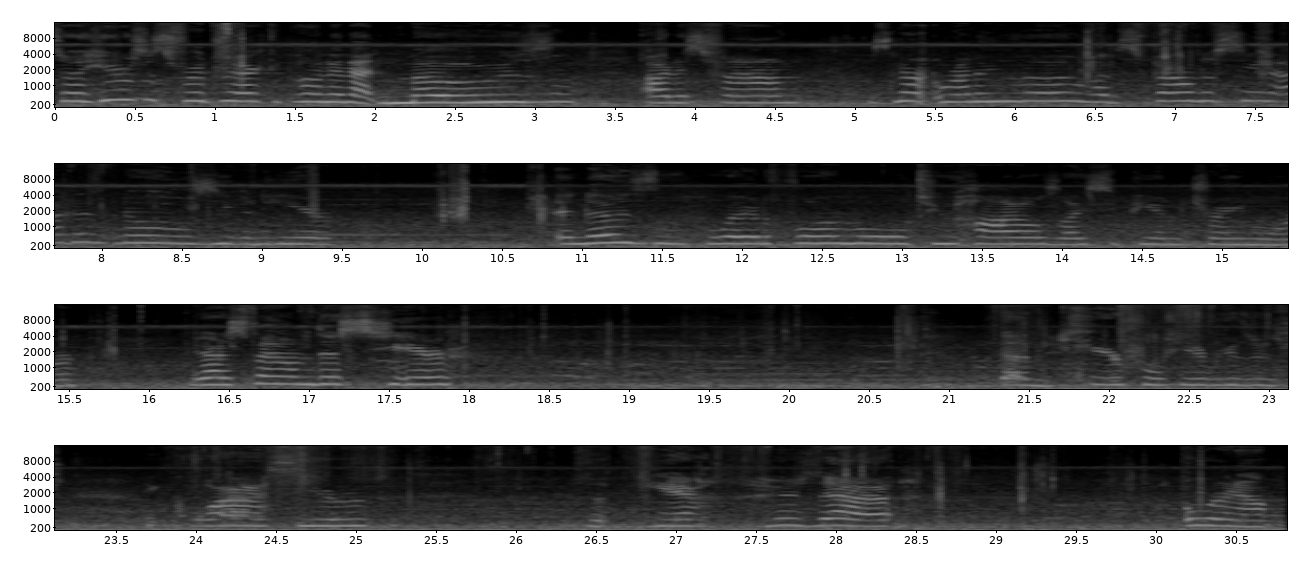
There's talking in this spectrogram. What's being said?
So here's this refrigerator component at Moe's I just found. It's not running though. I just found a scene I didn't know was even here. And those where the formal two hiles ICP and the train were. Yeah, I just found this here. Gotta be careful here because there's a glass here. But yeah, here's that. Over and out.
